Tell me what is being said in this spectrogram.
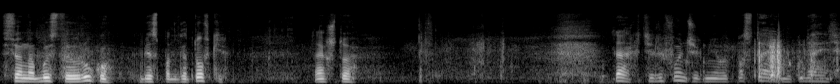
Все на быструю руку, без подготовки. Так что... Так, телефончик мне вот поставить бы куда-нибудь.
